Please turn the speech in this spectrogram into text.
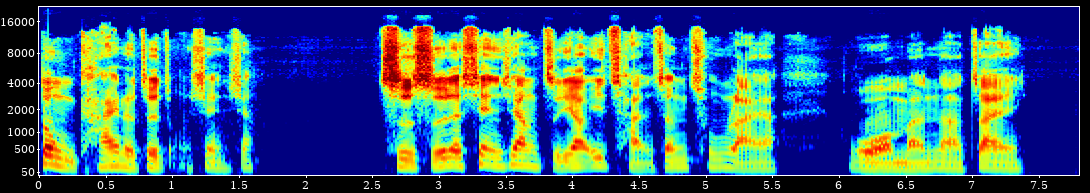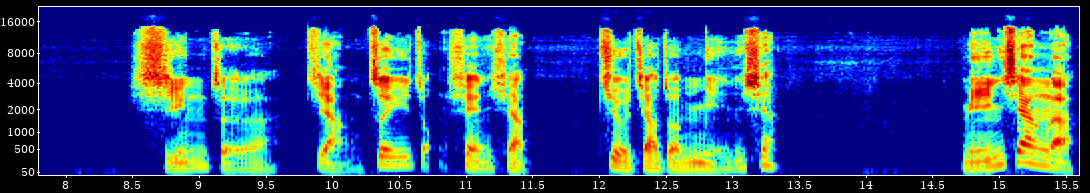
洞开的这种现象。此时的现象，只要一产生出来啊，我们呢，在行者啊，讲这一种现象，就叫做明相。明相呢，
